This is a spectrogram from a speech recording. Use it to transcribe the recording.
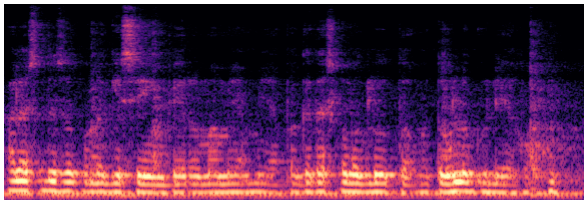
Alas dos ako nagising pero mamaya maya pagkatas ko magluto, matulog uli ako.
